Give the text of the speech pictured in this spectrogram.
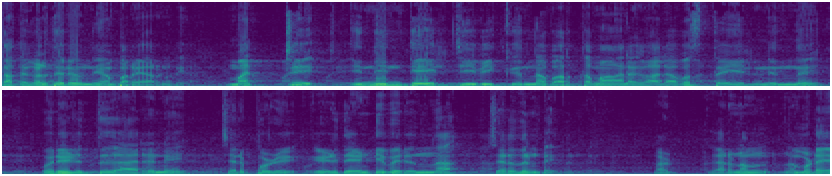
കഥകൾ തരുമെന്ന് ഞാൻ പറയാറുണ്ട്. മറ്റ് ഇന്ന് ഇന്ത്യയിൽ ജീവിക്കുന്ന വർത്തമാന കാലാവസ്ഥയിൽ നിന്ന് ഒരു എഴുത്തുകാരന് ചിലപ്പോൾ എഴുതേണ്ടി വരുന്ന ചെറുതുണ്ട്. കാരണം നമ്മുടെ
